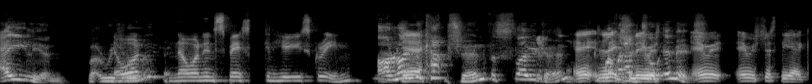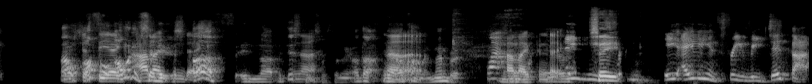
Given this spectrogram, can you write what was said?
Alien, the No one, movie. no one in space can hear you scream. I know Yeah. the caption, the slogan, It literally actual was, image. it, wa- it was just the egg. oh, I thought the egg I would have said it was unopened egg. Earth in like the distance No. or something. I don't. No, yeah, I can't remember it. Wow. Unopened egg. Alien, See- 3, Alien 3 redid that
